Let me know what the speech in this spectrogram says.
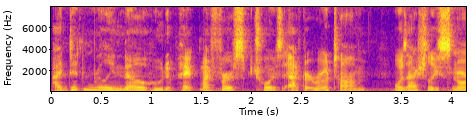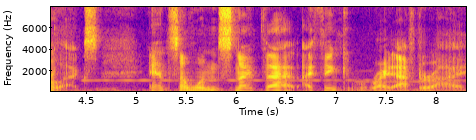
I didn't really know who to pick. My first choice after Rotom was actually Snorlax. And someone sniped that, I think, right after I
